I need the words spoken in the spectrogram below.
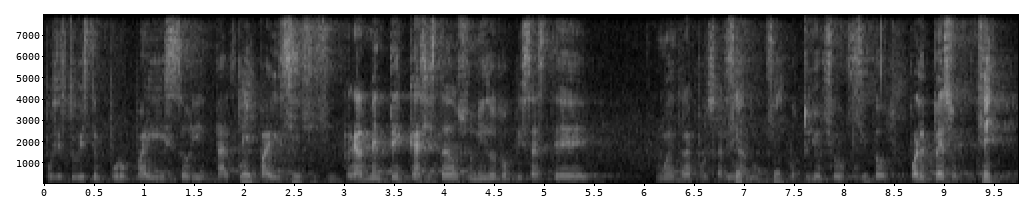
pues estuviste en puro país oriental, puro país. Sí, sí, sí. Realmente casi Estados Unidos lo pisaste como de entrada por salida, ¿no? Lo tuyo fue un poquito por el peso. Sí.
